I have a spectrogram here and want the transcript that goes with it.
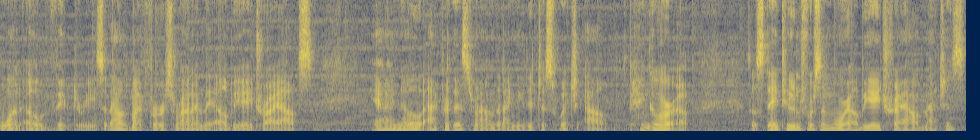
1-0 victory. So that was my first round in the LBA tryouts. And I know after this round that I needed to switch out Pangoro. So stay tuned for some more LBA tryout matches.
